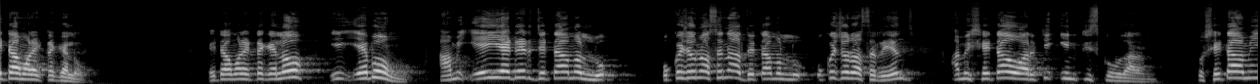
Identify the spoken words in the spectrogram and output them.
এটা আমার একটা গেল। এটা আমার একটা গেল এবং আমি এই অ্যাডের যেটা আমার ওকেশন আছে না? যেটা আমার ওকেশন আছে রেঞ্জ, আমি সেটাও আর কি ইনক্রিজ করব দাঁড়ান। তো সেটা আমি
